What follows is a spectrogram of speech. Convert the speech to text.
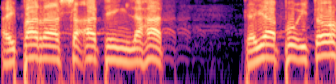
ay para sa ating lahat. Kaya po ito,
